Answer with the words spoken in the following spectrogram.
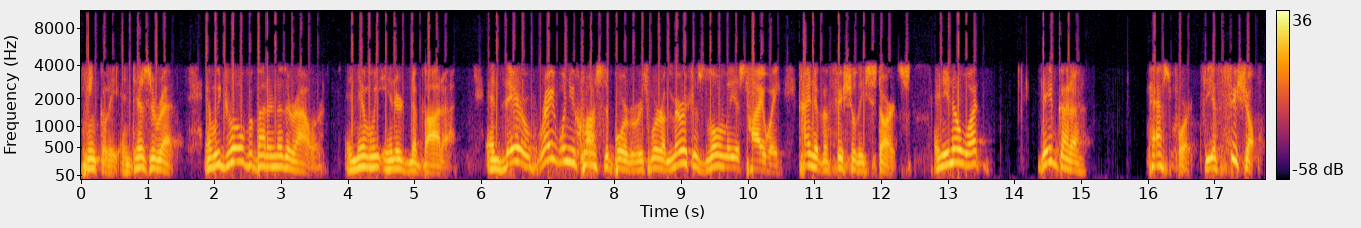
Hinckley and Deseret and we drove about another hour and then we entered Nevada. And there, right when you cross the border, is where America's loneliest highway kind of officially starts. And you know what? They've got a passport, the official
